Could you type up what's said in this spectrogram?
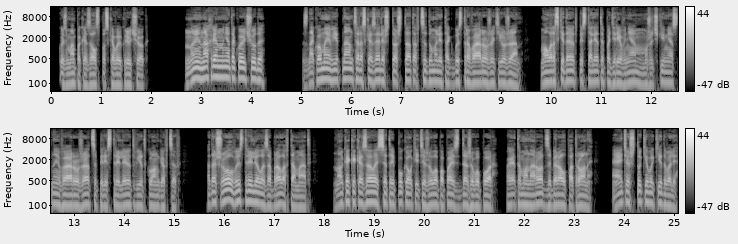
— Кузьма показал спусковой крючок. «Ну и нахрен мне такое чудо?» Знакомые вьетнамцы рассказали, что штатовцы думали так быстро вооружить южан. Мол, раскидают пистолеты по деревням, мужички местные вооружатся, перестреляют вьетконговцев. Подошел, выстрелил и забрал автомат. Но, как оказалось, с этой пуколки тяжело попасть даже в упор, поэтому народ забирал патроны. А эти штуки выкидывали.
